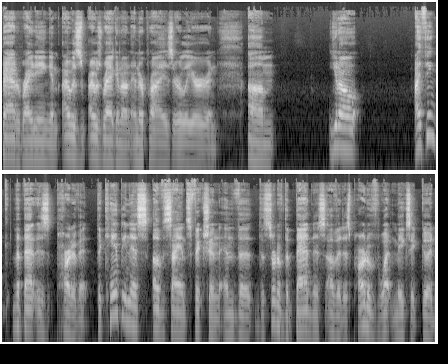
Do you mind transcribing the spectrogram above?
bad writing and I was I was ragging on Enterprise earlier and um you know I think that that is part of it. The campiness of science fiction and the the sort of the badness of it is part of what makes it good.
